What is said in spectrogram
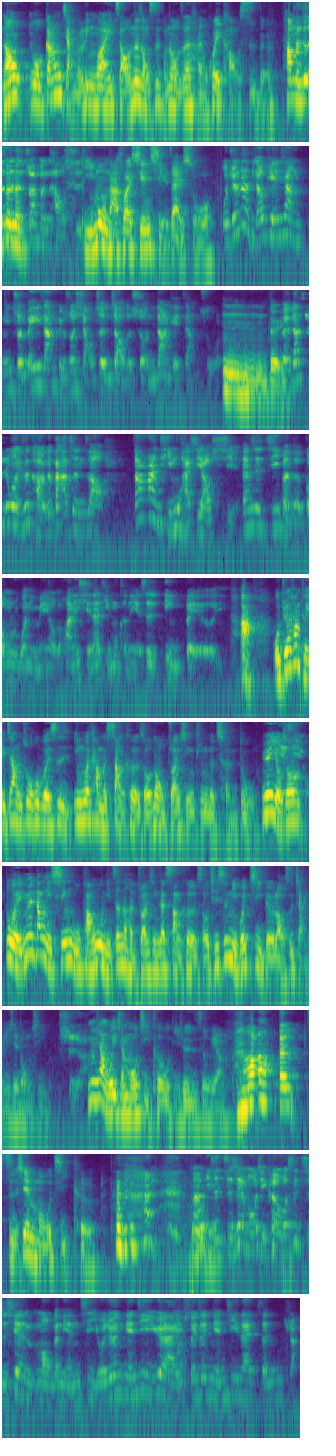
然后我刚刚讲的另外一招，那种是那种真的很会考试的，他们就真的专门考试，题目拿出来先写再说。我觉得那比较偏向你准备一张，比如说小证照的时候，你当然可以这样做嗯嗯嗯嗯，对。对，但是如果你是考一个大证照。当然，题目还是要写，但是基本的功，如果你没有的话，你写那题目可能也是硬背而已啊。我觉得他们可以这样做，会不会是因为他们上课的时候那种专心听的程度？因为有时候对，因为当你心无旁骛，你真的很专心在上课的时候，其实你会记得老师讲的一些东西。是啊，因为像我以前某几科，我的确是这样，但只限某几科。啊，你是只限某几科，我是只限某个年纪。我觉得年纪越来随着年纪在增长，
